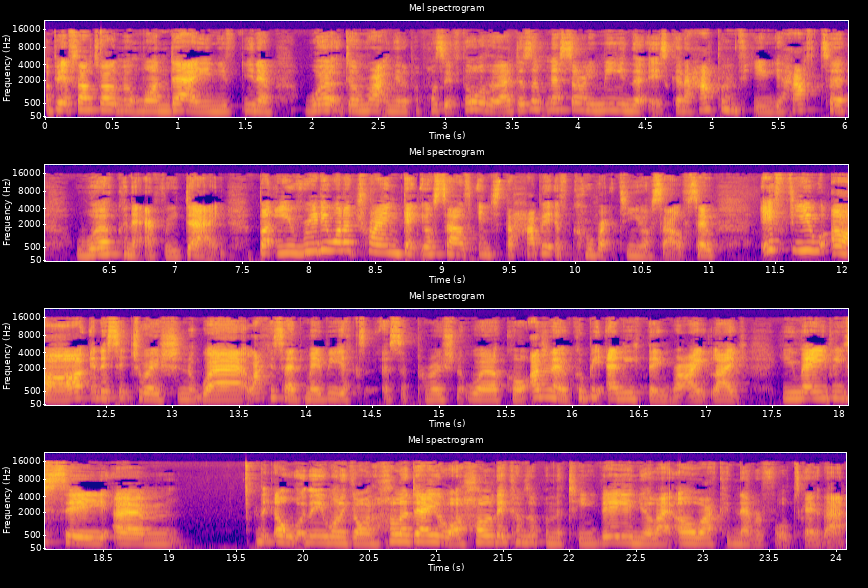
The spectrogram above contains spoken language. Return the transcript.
a bit of self development one day and you've, you know, worked on writing a positive thought, that doesn't necessarily mean that it's going to happen for you. You have to work on it every day. But you really want to try and get yourself into the habit of correcting yourself. So if you are in a situation where, like I said, maybe it's a promotion at work or I don't know, it could be anything, right? Like you maybe see, um, oh, you want to go on holiday or a holiday comes up on the TV and you're like, oh, I could never afford to go there.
